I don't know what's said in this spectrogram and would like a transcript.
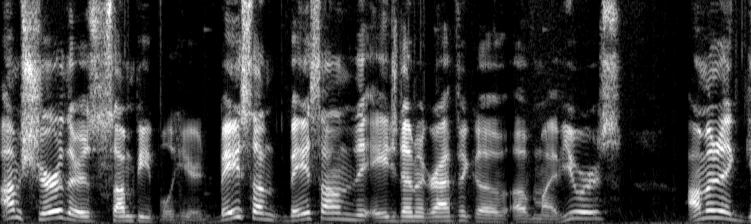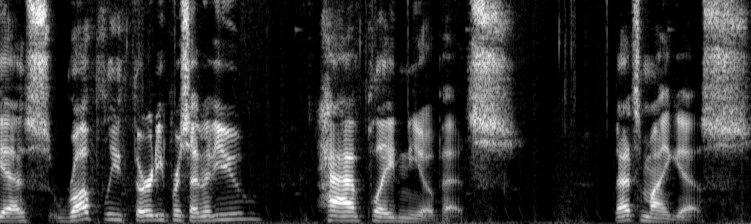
I'm sure there's some people here. Based on based on the age demographic of, of my viewers, I'm going to guess roughly 30% of you have played Neopets. That's my guess.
